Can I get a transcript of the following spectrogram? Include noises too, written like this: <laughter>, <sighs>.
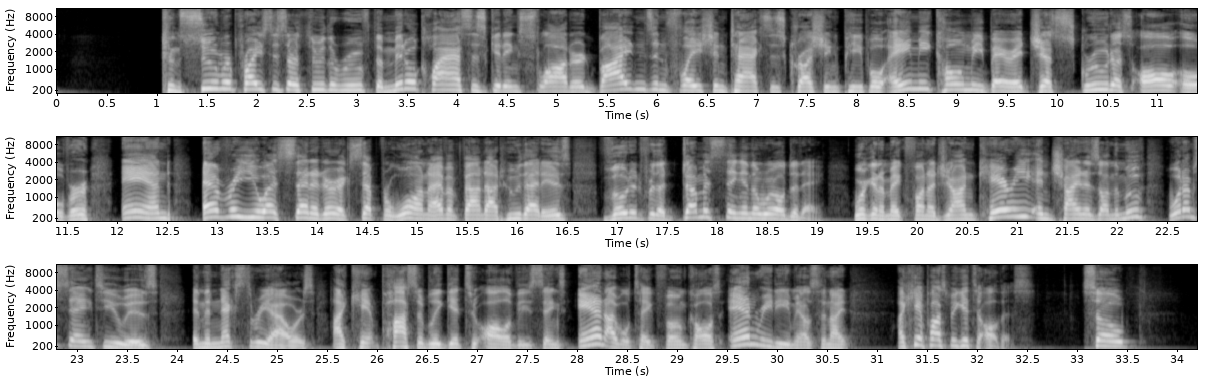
Consumer prices are through the roof. The middle class is getting slaughtered. Biden's inflation tax is crushing people. Amy Coney Barrett just screwed us all over. And Every U.S. senator, except for one, I haven't found out who that is, voted for the dumbest thing in the world today. We're going to make fun of John Kerry and China's on the move. What I'm saying to you is, in the next three hours, I can't possibly get to all of these things, and I will take phone calls and read emails tonight. I can't possibly get to all this. So,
